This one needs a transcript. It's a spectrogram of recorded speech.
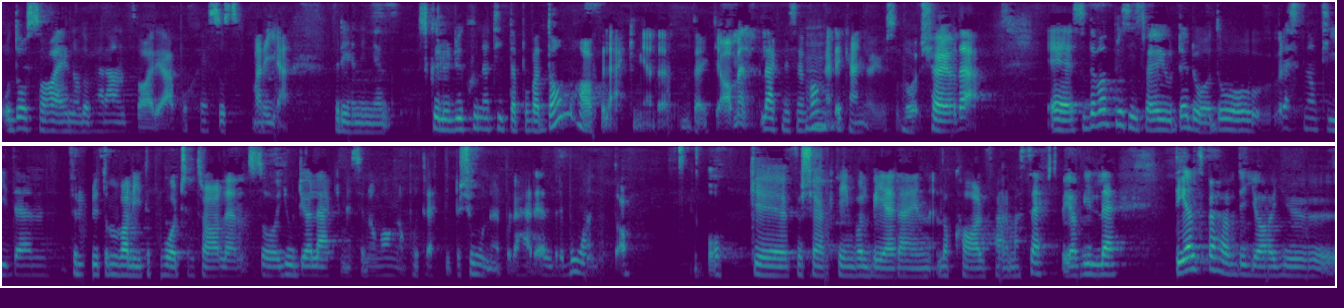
och då sa en av de här ansvariga på Jesus Maria föreningen skulle du kunna titta på vad de har för läkemedel? Och tänkte ja men läkemedelsgenomgångar mm. det kan jag ju så då kör jag det. Eh, så det var precis vad jag gjorde då. då. Resten av tiden, förutom att vara lite på vårdcentralen, så gjorde jag läkemedelsgenomgångar på 30 personer på det här äldreboendet då. Och eh, försökte involvera en lokal farmaceut, för jag ville Dels behövde jag ju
